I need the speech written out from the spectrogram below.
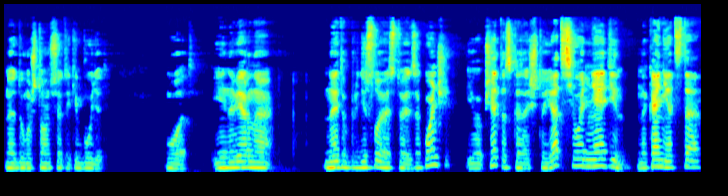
Но я думаю, что он все-таки будет. Вот. И, наверное, на этом предисловие стоит закончить. И вообще-то сказать, что я сегодня не один. Наконец-то,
